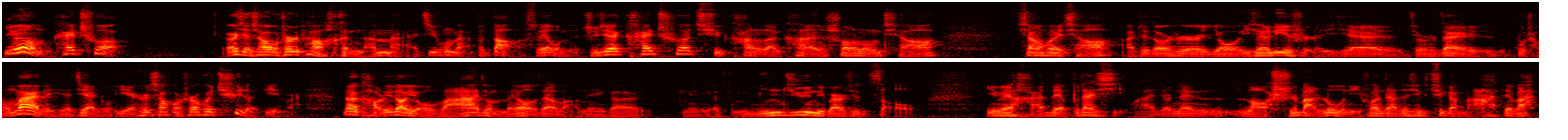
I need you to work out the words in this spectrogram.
因为我们开车，而且小火车的票很难买，几乎买不到，所以我们直接开车去看了看双龙桥。香汇桥啊，这都是有一些历史的一些，就是在古城外的一些建筑，也是小火车会去的地方。那考虑到有娃，就没有再往那个那个民居那边去走，因为孩子也不太喜欢，就是那老石板路，你说带他去去干嘛，对吧？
